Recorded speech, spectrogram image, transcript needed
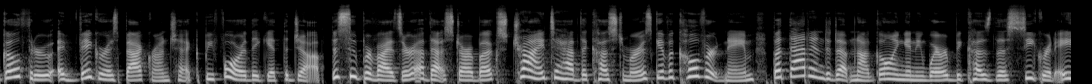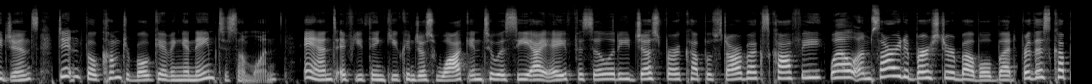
go through a vigorous background check before they get the job. The supervisor of that Starbucks tried to have the customers give a covert name, but that ended up not going anywhere because the secret agents didn't feel comfortable giving a name to someone. And if you think you can just walk into a CIA facility just for a cup of Starbucks coffee, well, I'm sorry to burst your bubble, but for this cup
